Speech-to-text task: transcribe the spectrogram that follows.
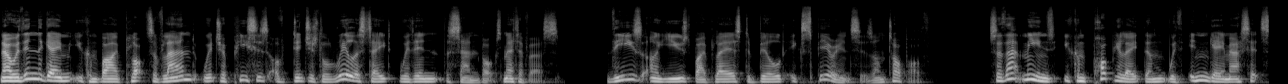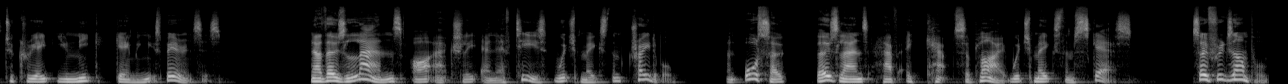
Now, within the game, you can buy plots of land, which are pieces of digital real estate within the sandbox metaverse. These are used by players to build experiences on top of. So that means you can populate them with in game assets to create unique gaming experiences. Now, those lands are actually NFTs, which makes them tradable. And also, those lands have a capped supply, which makes them scarce. So, for example,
